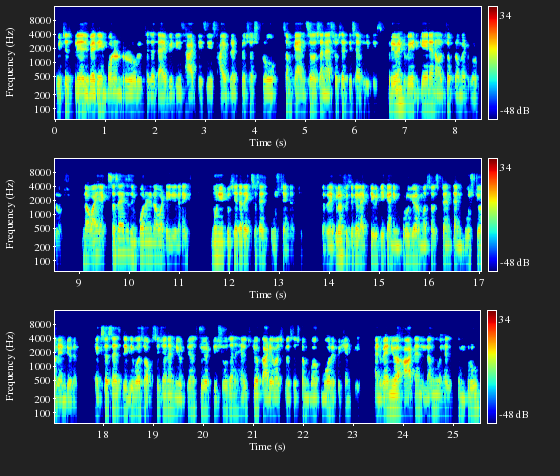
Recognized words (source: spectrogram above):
which is play a very important role such as diabetes, heart disease, high blood pressure, stroke, some cancers and associated disabilities. Prevent weight gain and also promote weight loss. Now, why exercise is important in our daily life? No need to say that exercise boosts energy. The regular physical activity can improve your muscle strength and boost your endurance. Exercise delivers oxygen and nutrients to your tissues and helps your cardiovascular system work more efficiently. And when your heart and lung health improve,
